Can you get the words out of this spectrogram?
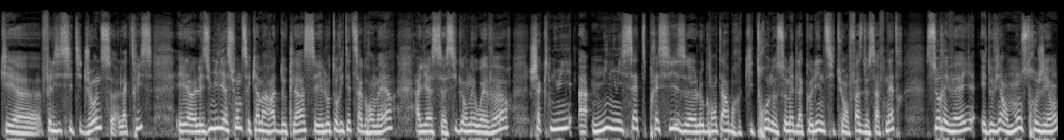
qui est Felicity Jones, l'actrice, et les humiliations de ses camarades de classe et l'autorité de sa grand-mère, alias Sigourney Weaver. Chaque nuit, à minuit 7 précise, le grand arbre qui trône au sommet de la colline situé en face de sa fenêtre se réveille et devient un monstre géant.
